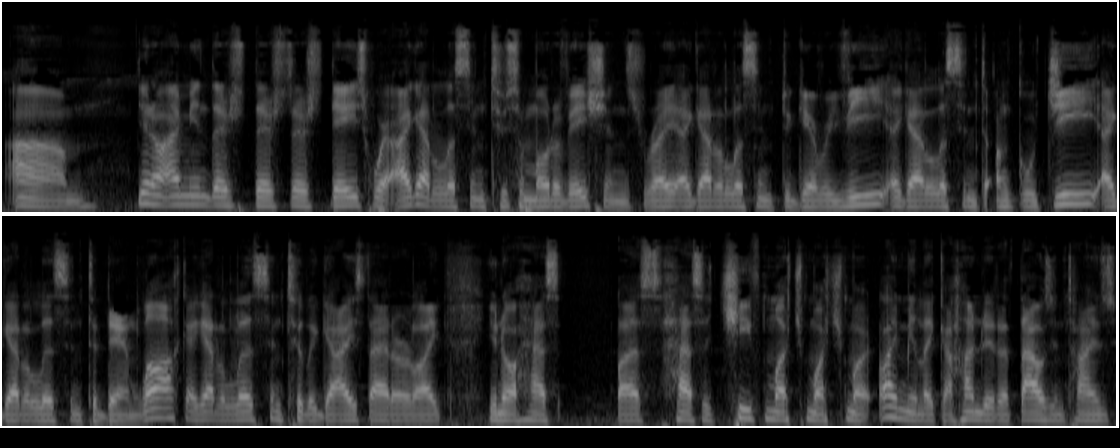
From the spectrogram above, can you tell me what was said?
um, you know, I mean, there's there's there's days where I gotta listen to some motivations, right? I gotta listen to Gary Vee, I gotta listen to Uncle G, I gotta listen to Dan Lok, I gotta listen to the guys that are like, you know, has has, has achieved much, much, much. I mean, like a hundred, a thousand times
